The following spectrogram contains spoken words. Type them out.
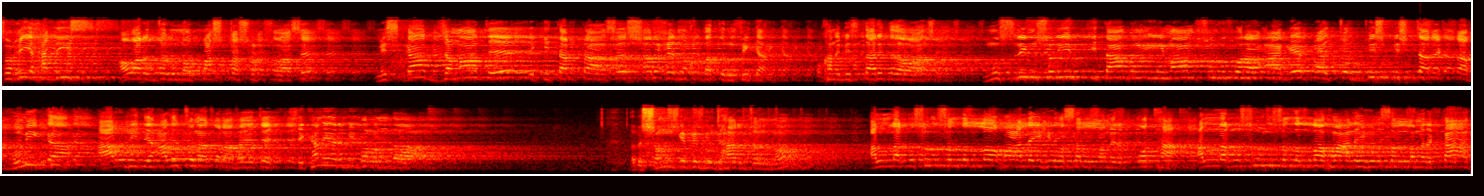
সহি হাদিস হওয়ার জন্য পাঁচটা শর্ত আছে। মিসকাত জামাতে এই কিতাবটা আছে শরহে নকবাতুল ফিকার। ওখানে বিস্তারিত দেওয়া আছে। মুসলিম শরীফ কিতাব ইমান শুরু করার আগে প্রায় চব্বিশ পৃষ্ঠার একটা ভূমিকা আরবিতে আলোচনা করা হয়েছে। সেখানে আর বিবরণ দেওয়া আছে। তবে সংক্ষেপে বোঝার জন্য আল্লাহ রসুল সাল্লাহ আলহি ওসাল্লামের কথা, আল্লাহ রসুল সাল্লাহ আলহি ওসাল্লামের কাজ,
